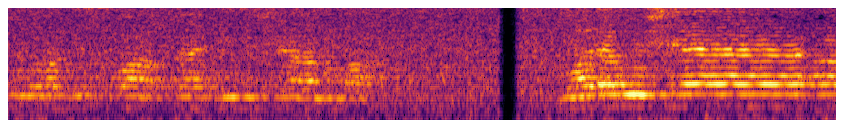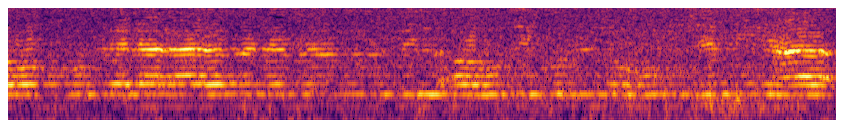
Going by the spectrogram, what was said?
سورة الصافات إن شاء الله. ولو شاء ربك لآمن من في الأرض كلهم جميعا.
